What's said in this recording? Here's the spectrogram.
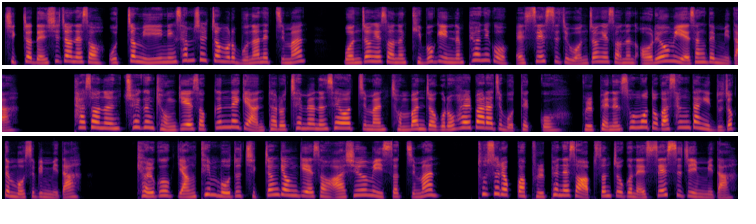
직전 NC전에서 5.2이닝 3실점으로 무난했지만 원정에서는 기복이 있는 편이고 SSG 원정에서는 어려움이 예상됩니다. 타선은 최근 경기에서 끝내기 안타로 체면은 세웠지만 전반적으로 활발하지 못했고 불펜은 소모도가 상당히 누적된 모습입니다. 결국 양 팀 모두 직전 경기에서 아쉬움이 있었지만 투수력과 불펜에서 앞선 쪽은 SSG입니다.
